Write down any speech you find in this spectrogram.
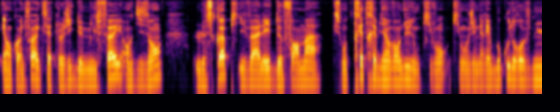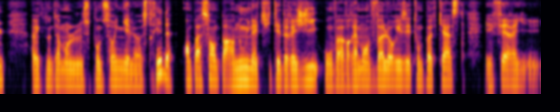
Et encore une fois, avec cette logique de millefeuille en disant le scope, il va aller de formats qui sont très très bien vendus, donc qui vont qui vont générer beaucoup de revenus, avec notamment le sponsoring et le host read, en passant par nous une activité de régie où on va vraiment valoriser ton podcast et faire y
